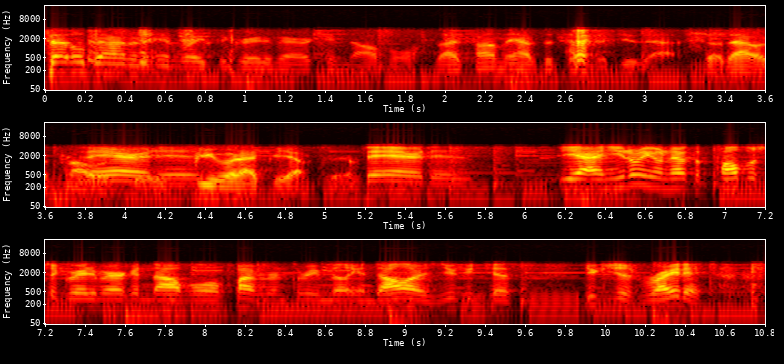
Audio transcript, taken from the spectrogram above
settle down and, and write the great American novel. I finally have the time to do that, so that would probably be, be what I'd be up to. there it is. Yeah, and you don't even have to publish a great American novel of 503 million dollars. You could just you could just write it.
